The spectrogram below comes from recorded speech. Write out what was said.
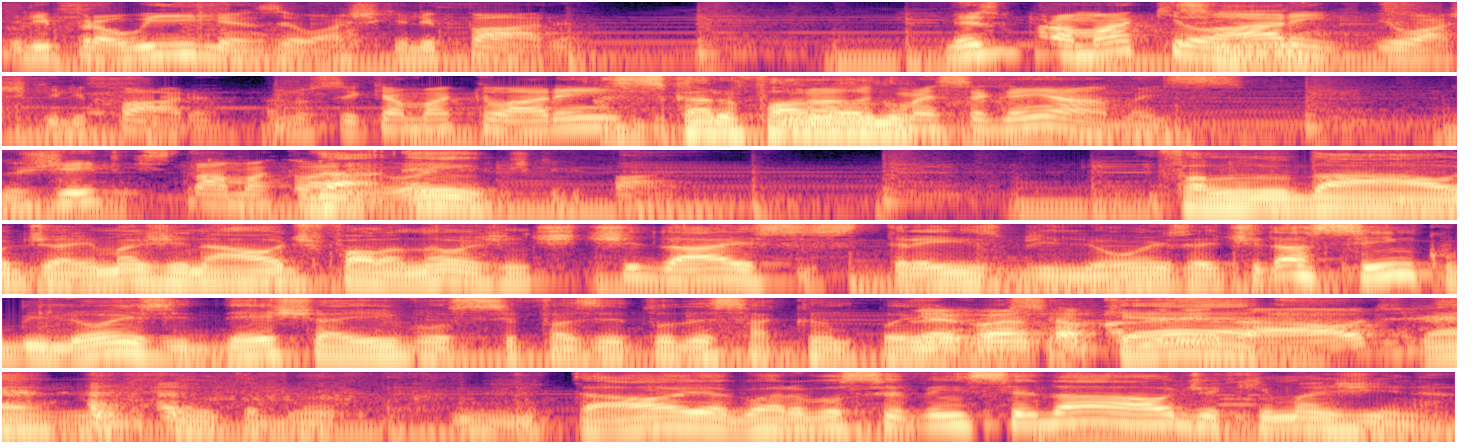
Ele pra Williams, eu acho que ele para. Mesmo pra McLaren, Sim. eu acho que ele para. A não ser que a McLaren Esses falando... comece a ganhar, mas do jeito que está a McLaren Dá, hoje, hein? acho que ele para falando da Audi, aí imagina a Audi fala, não, a gente te dá esses 3 bilhões, aí te dá 5 bilhões e deixa aí você fazer toda essa campanha Levanta que você a quer, da Audi. né? Levanta e tal, e agora você vencer da Audi aqui, imagina.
